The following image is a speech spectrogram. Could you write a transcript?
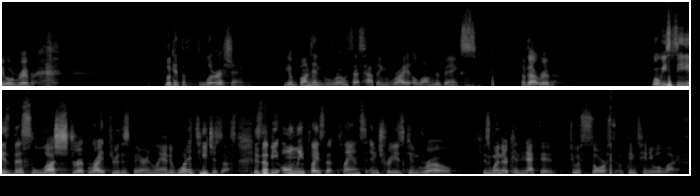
to a river, look at the flourishing, the abundant growth that's happening right along the banks of that river. What we see is this lush strip right through this barren land. And what it teaches us is that the only place that plants and trees can grow is when they're connected to a source of continual life.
